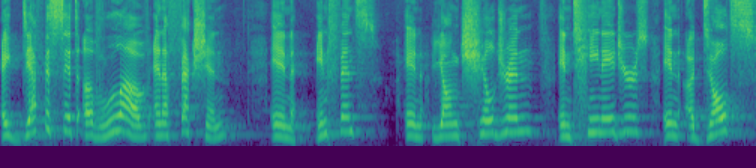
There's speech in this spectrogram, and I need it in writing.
a deficit of love and affection in infants, in young children, in teenagers, in adults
